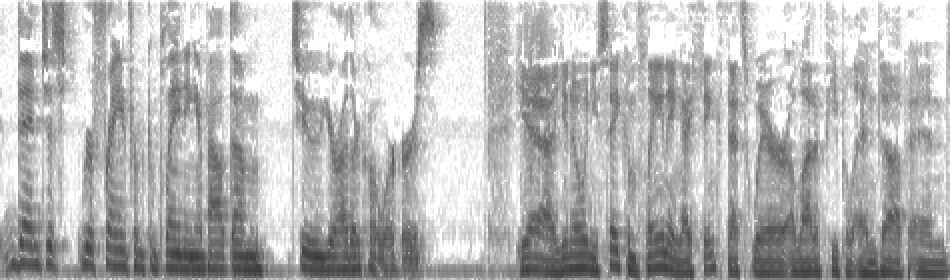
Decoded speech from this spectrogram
then just refrain from complaining about them to your other coworkers. Yeah, you know, when you say complaining, I think that's where a lot of people end up. And,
